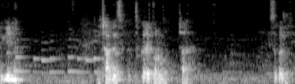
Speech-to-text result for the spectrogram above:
여기는 이 작은 스- 스크래퍼로 잘 섞어주세요.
